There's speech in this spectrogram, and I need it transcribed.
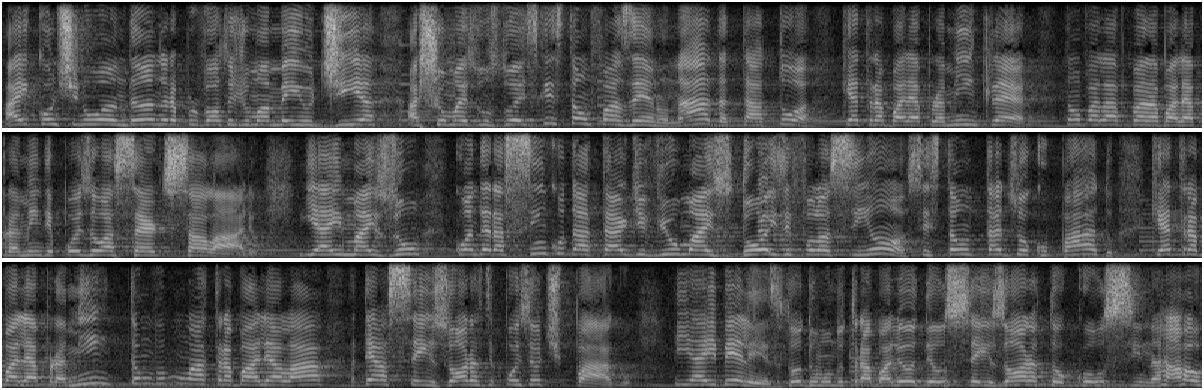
Aí continua andando, era por volta de uma meio-dia, achou mais uns dois. O que estão fazendo? Nada? Tá à toa? Quer trabalhar para mim, Claire? Então vai lá trabalhar para mim, depois eu acerto o salário. E aí mais um, quando era 5 da tarde, viu mais dois e falou assim: Ó, oh, vocês estão tá desocupado? Quer trabalhar para mim? Então vamos lá trabalhar lá até às 6 horas, depois eu te pago. E aí beleza, todo mundo trabalhou, deu 6 horas, tocou o sinal,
